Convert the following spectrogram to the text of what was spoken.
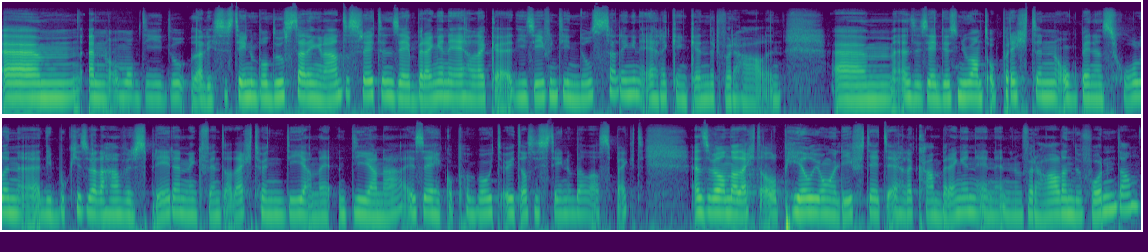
Ehm, en om op die doel, allee, sustainable doelstellingen aan te sluiten, zij brengen eigenlijk uh, die 17 doelstellingen eigenlijk in kinderverhalen. Um, en ze zijn dus nu aan het oprichten, ook binnen scholen, uh, die boekjes willen gaan verspreiden. En ik vind dat echt hun DNA, is eigenlijk opgebouwd uit dat sustainable aspect. En ze willen dat echt al op heel jonge leeftijd eigenlijk gaan brengen in, in een verhalende vorm dan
